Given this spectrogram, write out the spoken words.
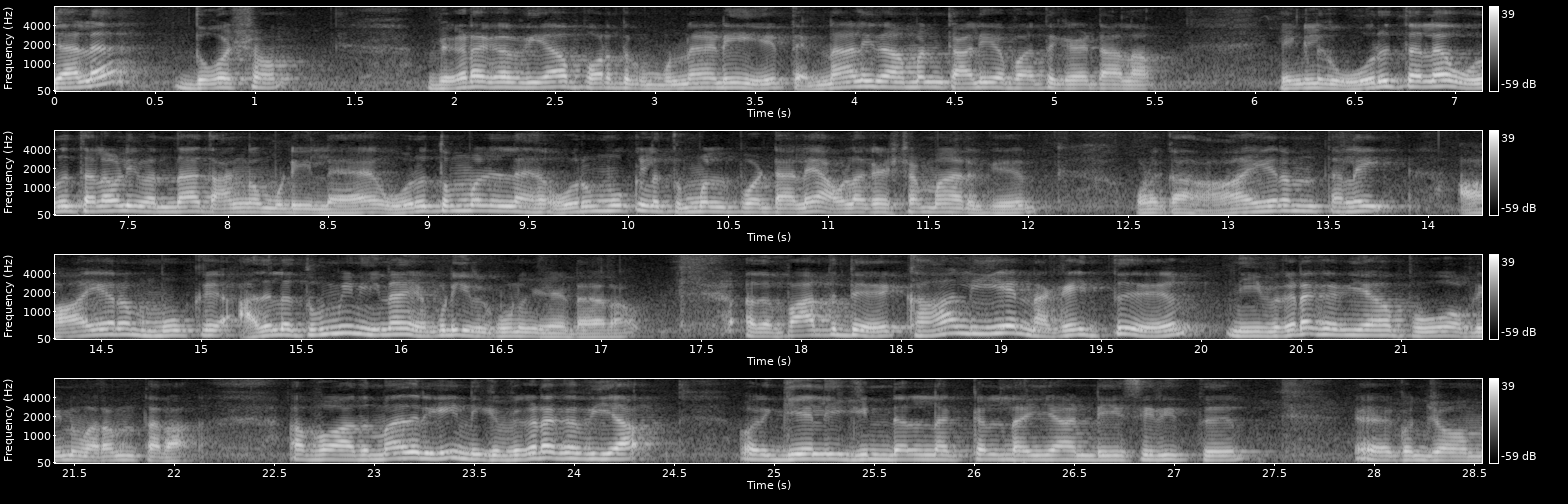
ஜல தோஷம். விகடகவியாக போகிறதுக்கு முன்னாடி தென்னாலிராமன் காளியை பார்த்து கேட்டாலாம் எங்களுக்கு ஒரு தலை ஒரு தலைவலி வந்தால் தாங்க முடியல. ஒரு தும்மலில் ஒரு மூக்கில் தும்மல் போட்டாலே அவ்வளோ கஷ்டமாக இருக்குது உனக்கு ஆயிரம் தலை ஆயிரம் மூக்கு அதில் தும்மினீனா எப்படி இருக்கும்னு கேட்டாராம். அதை பார்த்துட்டு காலியே நகைத்து நீ விகடகவியாக போ அப்படின்னு வரம் தரா. அப்போ அது மாதிரி இன்றைக்கி விகடகவியாக ஒரு கேலி கிண்டல் நக்கல் நையாண்டி சிரித்து கொஞ்சம்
